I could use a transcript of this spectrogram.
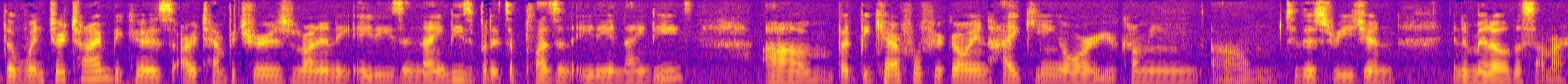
the winter time because our temperatures run in the 80s and 90s, but it's a pleasant 80 and 90s. Um, but be careful if you're going hiking or you're coming um, to this region in the middle of the summer.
